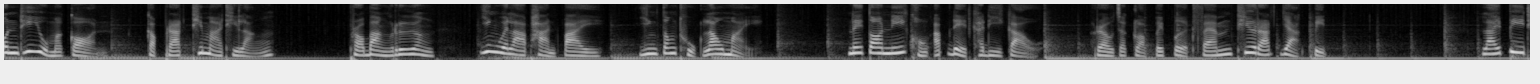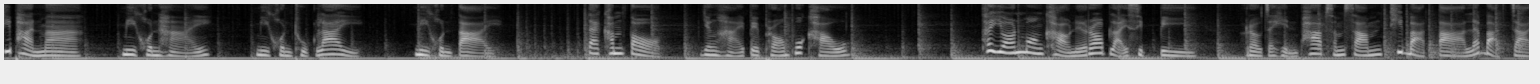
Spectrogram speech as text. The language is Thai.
คนที่อยู่มาก่อนกับรัฐที่มาทีหลัง เพราะบางเรื่องยิ่งเวลาผ่านไป ยิ่งต้องถูกเล่าใหม่ ในตอนนี้ของอัปเดตคดีเก่า เราจะกลับไปเปิดแฟ้มที่รัฐอยากปิด หลายปีที่ผ่านมา มีคนหาย มีคนถูกไล่ มีคนตาย แต่คำตอบยังหายไปพร้อมพวกเขา ถ้าย้อนมองข่าวในรอบหลายสิบปี เราจะเห็นภาพซ้ำๆที่บาดตาและบาดใจ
